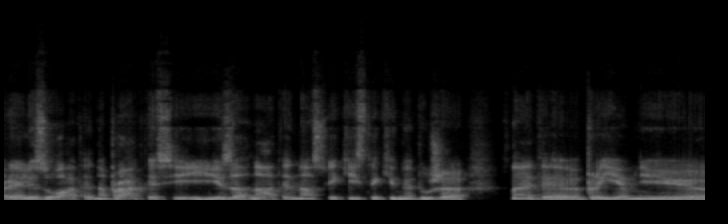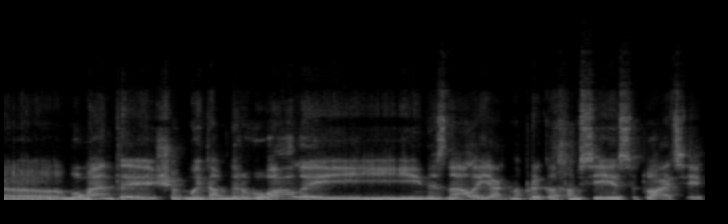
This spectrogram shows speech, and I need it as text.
реалізувати на практиці і загнати нас в якісь такі не дуже знаєте приємні е, моменти, щоб ми там нервували і, не знали, як, наприклад, там з цієї ситуації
